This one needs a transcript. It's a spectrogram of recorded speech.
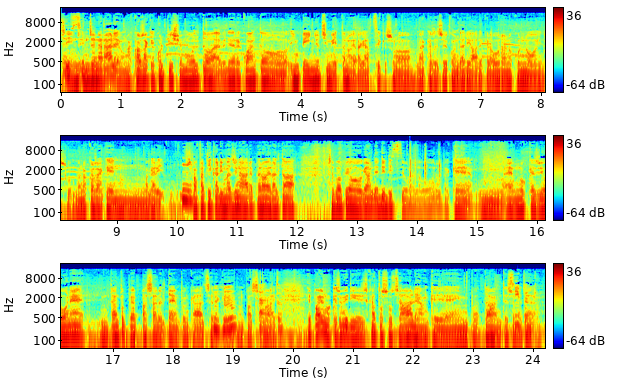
Sì, in, in generale una cosa che colpisce molto è vedere quanto impegno ci mettono i ragazzi che sono nella casa circondariale, che lavorano con noi, insomma, è una cosa che non- magari si fa fatica ad immaginare, però in realtà c'è proprio grande dedizione al lavoro perché mh, è un'occasione intanto per passare il tempo in carcere che Mhm, non passa certo. mai e poi è un'occasione di riscatto sociale anche importante. Sì, insomma, cioè- perché,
